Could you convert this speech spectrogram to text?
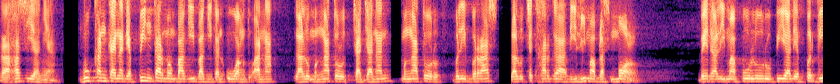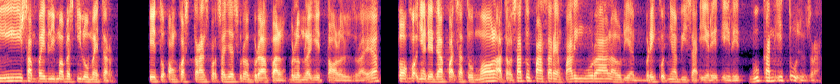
Rahasianya bukan karena dia pintar membagi-bagikan uang untuk anak, lalu mengatur jajanan, mengatur beli beras, lalu cek harga di 15 mall. Beda 50 rupiah dia pergi sampai 15 kilometer. Itu ongkos transport saja sudah berapa, belum lagi tol, ya. Pokoknya dia dapat satu mall atau satu pasar yang paling murah, lalu dia berikutnya bisa irit-irit. Bukan itu, saudara.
